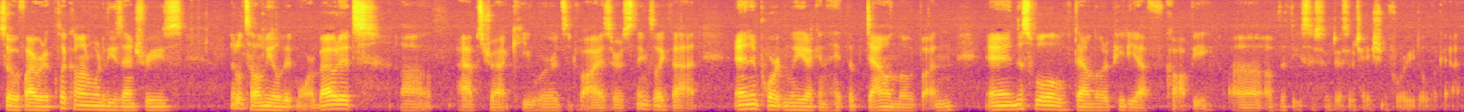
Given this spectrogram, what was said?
So if I were to click on one of these entries, it'll tell me a little bit more about it, uh, abstract keywords, advisors, things like that. And importantly, I can hit the download button, and this will download a PDF copy uh, of the thesis or dissertation for you to look at.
